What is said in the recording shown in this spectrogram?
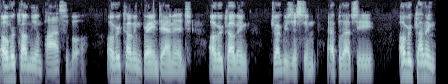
overcome the impossible, overcoming brain damage, overcoming drug resistant epilepsy, overcoming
